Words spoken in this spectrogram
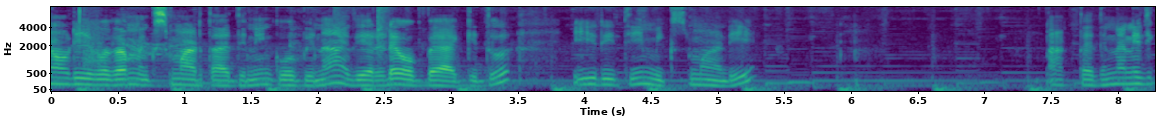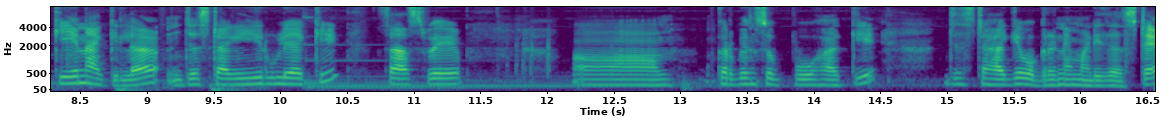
ನೋಡಿ, ಇವಾಗ ಮಿಕ್ಸ್ ಮಾಡ್ತಾ ಇದ್ದೀನಿ. ಗೋಬಿನ ಇದು ಎರಡೇ ಒಬ್ಬೆ ಆಗಿದ್ದು ಈ ರೀತಿ ಮಿಕ್ಸ್ ಮಾಡಿ ಹಾಕ್ತಾ ಇದ್ದೀನಿ. ನಾನು ಇದಕ್ಕೆ ಏನು ಹಾಕಿಲ್ಲ. ಜಸ್ಟ್ ಹಾಗೆ ಈರುಳ್ಳಿ ಹಾಕಿ, ಸಾಸಿವೆ ಕರ್ಬೇವಿನ ಸೊಪ್ಪು ಹಾಕಿ ಜಸ್ಟ್ ಹಾಗೆ ಒಗ್ಗರಣೆ ಮಾಡಿದೆ ಅಷ್ಟೇ.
